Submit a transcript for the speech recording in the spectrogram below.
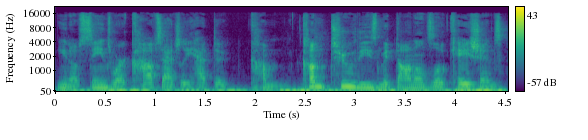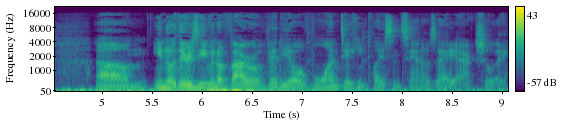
you know scenes where cops actually had to come come to these McDonald's locations. Um, you know, there's even a viral video of one taking place in San Jose, actually.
